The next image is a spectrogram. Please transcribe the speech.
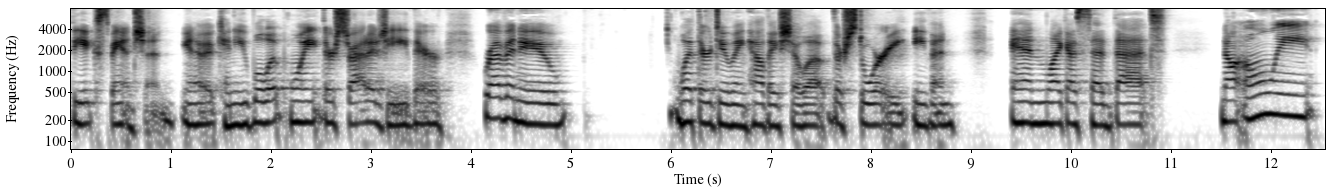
the expansion. You know, can you bullet point their strategy, their revenue, what they're doing, how they show up, their story, even. And like I said, that not only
